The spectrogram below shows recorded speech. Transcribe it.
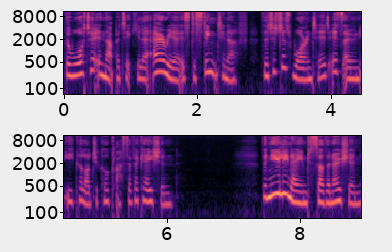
The water in that particular area is distinct enough that it has warranted its own ecological classification. The newly named Southern Ocean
